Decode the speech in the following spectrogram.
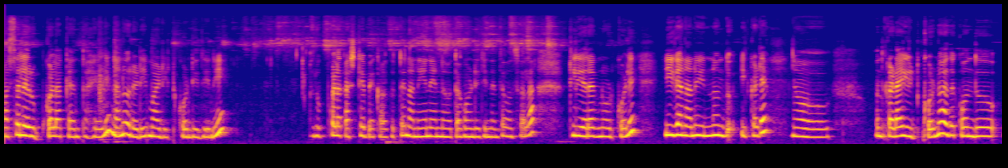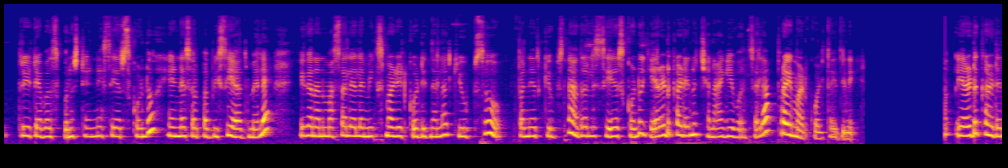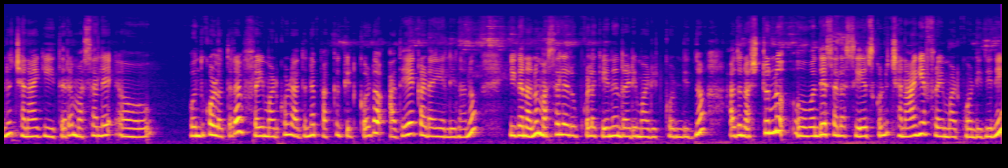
ಮಸಾಲೆ ರುಬ್ಕೊಳ್ಳೋಕ್ಕೆ ಅಂತ ಹೇಳಿ ನಾನು ರೆಡಿ ಮಾಡಿ ಇಟ್ಕೊಂಡಿದ್ದೀನಿ. ರುಬ್ಕೊಳ್ಳೋಕೆ ಅಷ್ಟೇ ಬೇಕಾಗುತ್ತೆ. ನಾನು ಏನೇನು ತೊಗೊಂಡಿದ್ದೀನಿ ಅಂತ ಒಂದು ಸಲ ಕ್ಲಿಯರಾಗಿ ನೋಡ್ಕೊಳ್ಳಿ. ಈಗ ನಾನು ಇನ್ನೊಂದು ಈ ಕಡೆ ಒಂದು ಕಡಾಯಿ ಇಟ್ಕೊಂಡು ಅದಕ್ಕೊಂದು ತ್ರೀ ಟೇಬಲ್ ಸ್ಪೂನಷ್ಟು ಎಣ್ಣೆ ಸೇರಿಸ್ಕೊಂಡು, ಎಣ್ಣೆ ಸ್ವಲ್ಪ ಬಿಸಿ ಆದಮೇಲೆ ಈಗ ನಾನು ಮಸಾಲೆ ಎಲ್ಲ ಮಿಕ್ಸ್ ಮಾಡಿ ಇಟ್ಕೊಂಡಿದ್ನೆಲ್ಲ ಕ್ಯೂಬ್ಸು ಪನ್ನೀರ್ ಕ್ಯೂಬ್ಸ್ನ ಅದರಲ್ಲಿ ಸೇರಿಸ್ಕೊಂಡು ಎರಡು ಕಡೆನೂ ಚೆನ್ನಾಗಿ ಒಂದ್ಸಲ ಫ್ರೈ ಮಾಡ್ಕೊಳ್ತಾ ಇದ್ದೀನಿ. ಎರಡು ಕಡೆನೂ ಚೆನ್ನಾಗಿ ಈ ಥರ ಮಸಾಲೆ ಹೊಂದ್ಕೊಳ್ಳೋ ಥರ ಫ್ರೈ ಮಾಡ್ಕೊಂಡು ಅದನ್ನು ಪಕ್ಕಕ್ಕೆ ಇಟ್ಕೊಂಡು ಅದೇ ಕಡಾಯಲ್ಲಿ ನಾನು ಈಗ ನಾನು ಮಸಾಲೆ ರುಬ್ಕೊಳ್ಳೋಕೆ ಏನೇನು ರೆಡಿ ಮಾಡಿ ಇಟ್ಕೊಂಡಿದ್ನೋ ಅದನ್ನ ಅಷ್ಟನ್ನು ಒಂದೇ ಸಲ ಸೇರಿಸ್ಕೊಂಡು ಚೆನ್ನಾಗೇ ಫ್ರೈ ಮಾಡ್ಕೊಂಡಿದ್ದೀನಿ.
